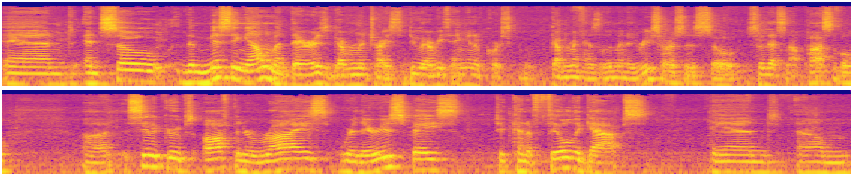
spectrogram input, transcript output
and and so the missing element there is government tries to do everything, and of course, government has limited resources, so so that's not possible. Uh, civic groups often arise where there is space to kind of fill the gaps, and um,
